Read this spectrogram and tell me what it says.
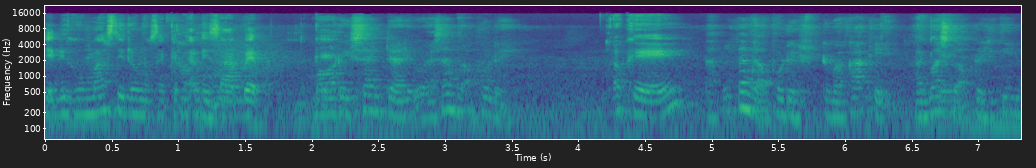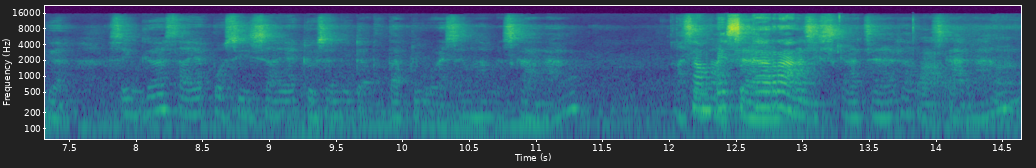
Jadi humas di Rumah Sakit Elizabeth. mau Oke. resign dari USM nggak boleh Oke. tapi kan nggak boleh dua kaki Oke. nggak boleh ditinggal sehingga saya posisi saya dosen tidak tetap di USM sampai sekarang Masih Sampai ngajar, sekarang? masih ngajar sampai Wow. sekarang Heeh.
